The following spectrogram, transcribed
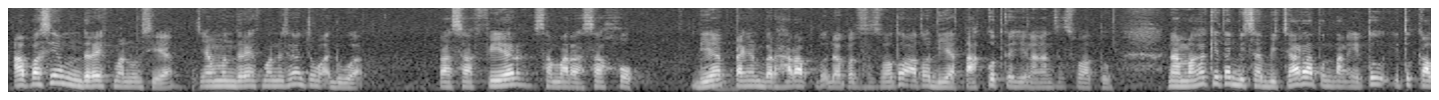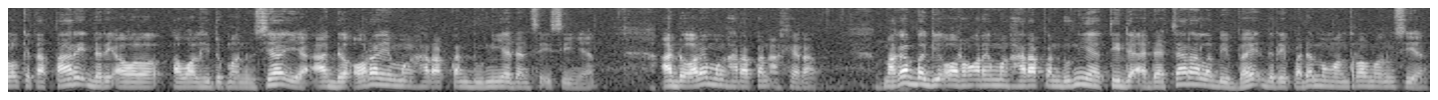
apa sih yang mendrive manusia yang mendrive manusia kan cuma dua rasa fear sama rasa hope dia pengen berharap untuk dapat sesuatu atau dia takut kehilangan sesuatu. Nah, maka kita bisa bicara tentang itu. Itu kalau kita tarik dari awal awal hidup manusia ya ada orang yang mengharapkan dunia dan seisinya. Ada orang yang mengharapkan akhirat. Maka bagi orang-orang yang mengharapkan dunia tidak ada cara lebih baik daripada mengontrol manusia.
